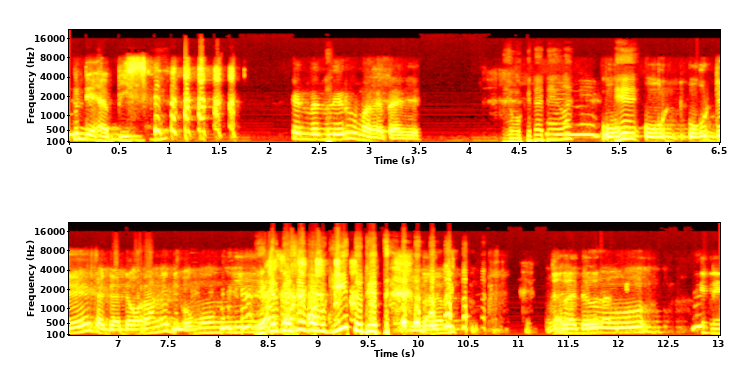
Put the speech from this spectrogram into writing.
Udah habis. Kan buat beli rumah katanya. ya mungkin ada yang lain U- u- udah kagak ada orangnya diomongin. ya kan biasanya mau begitu dit Kalau ada orang ini.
